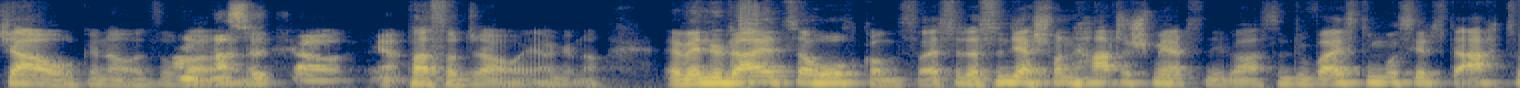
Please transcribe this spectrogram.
Ciao, genau. So war, Passo ne? Ciao, ja. Passo Ciao, ja, genau. Äh, wenn du da jetzt da hochkommst, weißt du, das sind ja schon harte Schmerzen, die du hast. Und du weißt, du musst jetzt da acht,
